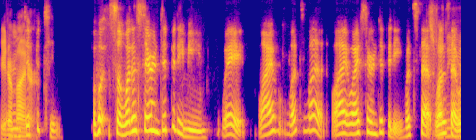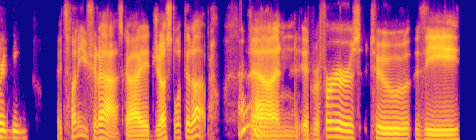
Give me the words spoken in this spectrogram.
Peter. Serendipity. So, what does serendipity mean? Wait, why? What's what? Why? Why serendipity? What's that? It's what does that word mean? It's funny you should ask. I just looked it up, Oh, and it refers to the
